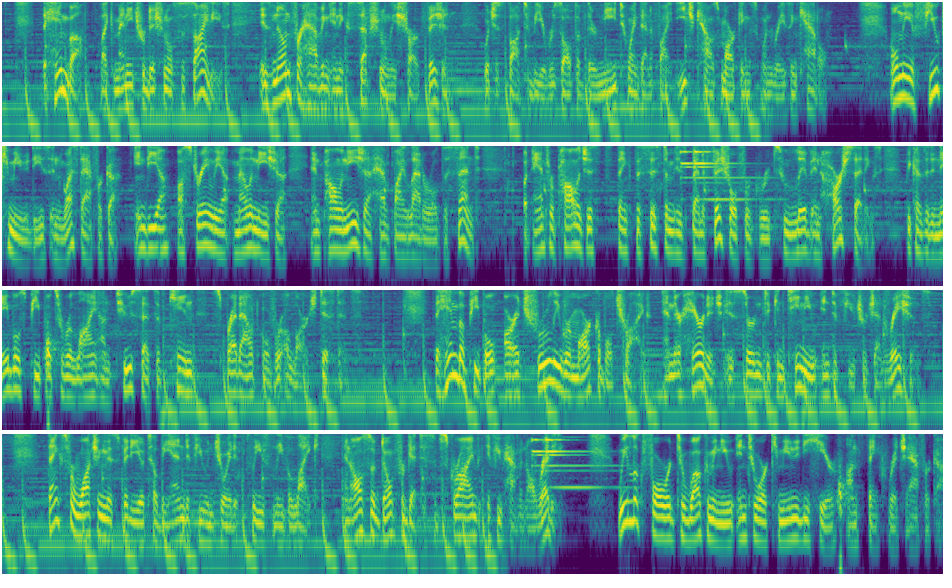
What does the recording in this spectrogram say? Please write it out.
The Himba, like many traditional societies, is known for having an exceptionally sharp vision, which is thought to be a result of their need to identify each cow's markings when raising cattle. Only a few communities in West Africa, India, Australia, Melanesia, and Polynesia have bilateral descent, but anthropologists think the system is beneficial for groups who live in harsh settings because it enables people to rely on two sets of kin spread out over a large distance. The Himba people are a truly remarkable tribe, and their heritage is certain to continue into future generations. Thanks for watching this video till the end. If you enjoyed it, please leave a like. And also don't forget to subscribe if you haven't already. We look forward to welcoming you into our community here on Think Rich Africa.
